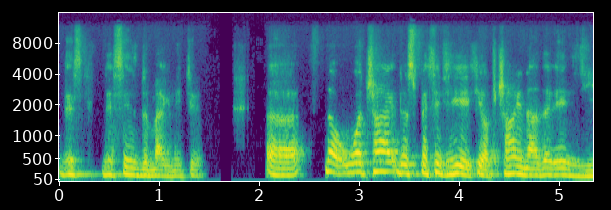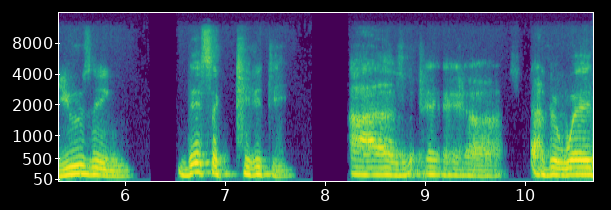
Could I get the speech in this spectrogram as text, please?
This, this is the magnitude. Uh, no, what China, the specificity of China that is using this activity as a, uh, as a way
